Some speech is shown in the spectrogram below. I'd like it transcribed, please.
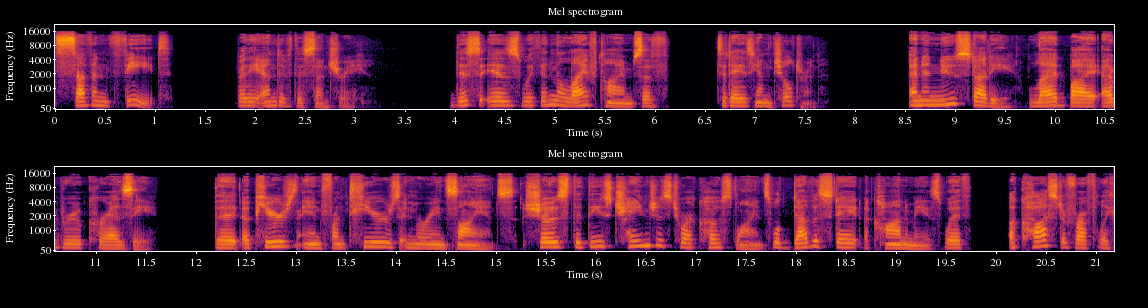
7 feet by the end of this century. This is within the lifetimes of today's young children. And a new study led by Ebru Kirezci that appears in Frontiers in Marine Science shows that these changes to our coastlines will devastate economies with a cost of roughly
